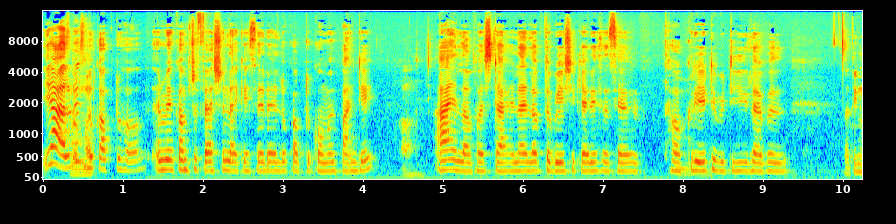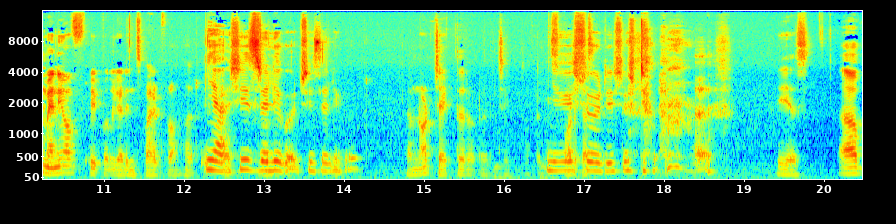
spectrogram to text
Yeah, I always look up to her. And when it comes to fashion, like I said, I look up to Komal Pandey. I love her style. I love the way she carries herself, her Hmm. creativity level. I think many of people get inspired from her. Yeah, she's really good. She's really good. I've not checked her out. I'll check You, you podcast. should, you should. Yes. Uh,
